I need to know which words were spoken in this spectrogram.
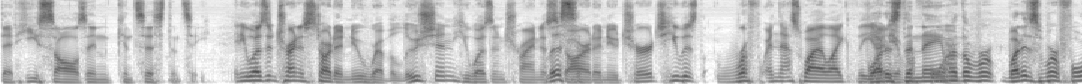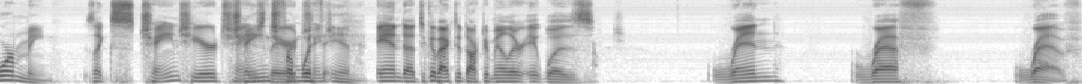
that he saw as inconsistency. And he wasn't trying to start a new revolution. He wasn't trying to Listen. start a new church. He was, ref- and that's why I like the. what idea is the name of the re- what does reform mean? It's like s- change here, change, Change there, from change- within. And uh, to go back to Dr. Miller, it was Ren, Ref, Rev.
